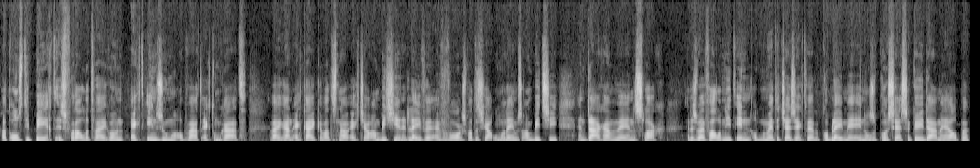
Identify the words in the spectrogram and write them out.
Wat ons typeert is vooral dat wij gewoon echt inzoomen op waar het echt om gaat. Wij gaan echt kijken wat is nou echt jouw ambitie in het leven en vervolgens wat is jouw ondernemersambitie. En daar gaan we mee aan de slag. Dus wij vallen niet in op het moment dat jij zegt we hebben problemen in onze processen, kun je daarmee helpen.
